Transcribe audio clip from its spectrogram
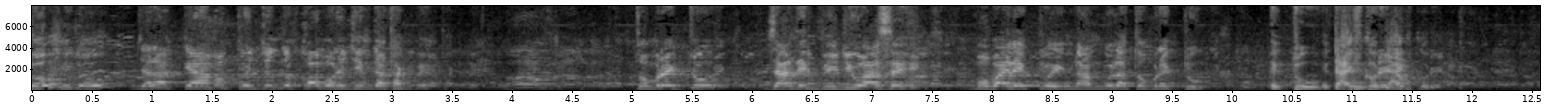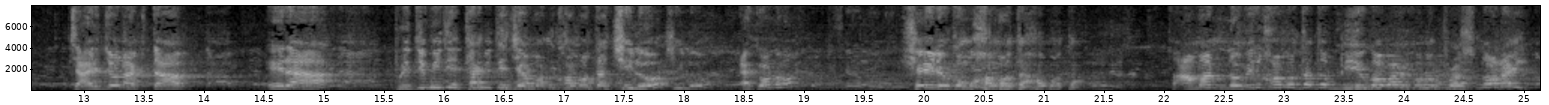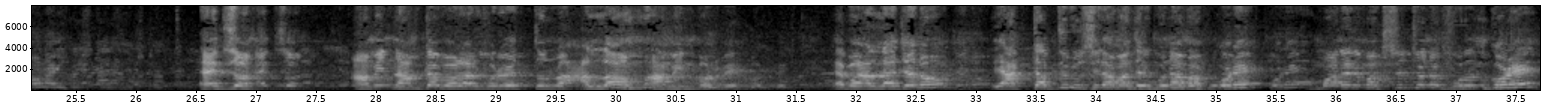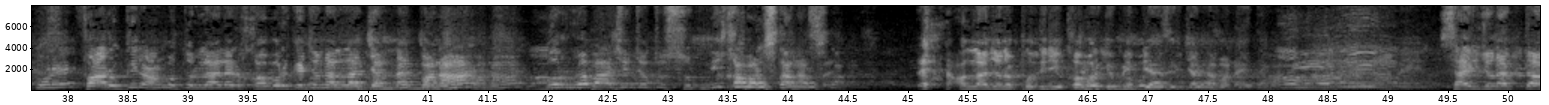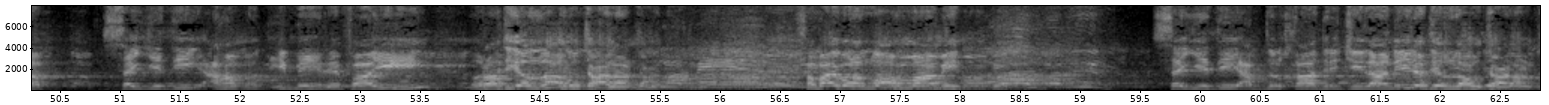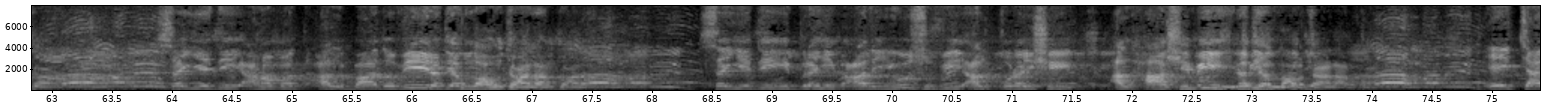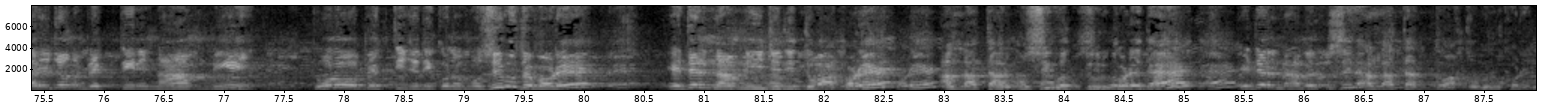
যারা কেমন পর্যন্ত কবরে চিন্তা থাকবে। তোমরা একটু যাদের ভিডিও আছে, মোবাইল একটু এই নামগুলা তোমরা একটু একটু টাইপ করে চারজন আক্তাব, এরা পৃথিবীতে থাকতে যেমন ক্ষমতা ছিল, এখনও সেই রকম ক্ষমতা আমার নবীর ক্ষমতা তো বিয়োগ হবার কোনো প্রশ্ন নাই। একজন আমিন নামটা বলার পরে তোমরা আল্লাহ আমিন বলবে। এবং আল্লাহ যেন এই আক্তাব্দুর উসিল আমাদের গুণা মাফ করে, মনের মকসুদ যেন পূরণ করে, ফারুকি রহমতুল্লাহ কবরকে যেন আল্লাহ জান্নাত বানায়। বর্রবাসী যত সুন্নি কবরস্থান আছে, আল্লাহ যেন প্রতিটি কবরকে মিন্ডিয়াজের জান্না বানায় দেয়। চারজন আক্তাব সৈয়দি আহমদ ইবে রেফাই রাদিয়াল্লাহু তাআলা সবাই বল, আল্লাহুম্মা আমিন। সৈয়দি আব্দুল কাদের জিলানি রাদিয়াল্লাহু তাআলা সৈয়দি আহমদ আল বাদবি রাদিয়াল্লাহু তাআলা সৈয়দি ইব্রাহিম আল ইউসুফি আল কুরাইশি আল হাশিমি রাদিয়াল্লাহু তাআলা এই চারজন ব্যক্তির নাম নিয়ে কোন ব্যক্তি যদি কোনো মুসিবতে পড়ে এদের নাম নিয়ে যদি দোয়া করে, আল্লাহ তার মুসিবত দূর করে দেয়। এদের নামের উচিত আল্লাহ তার দোয়া কবুল করে।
